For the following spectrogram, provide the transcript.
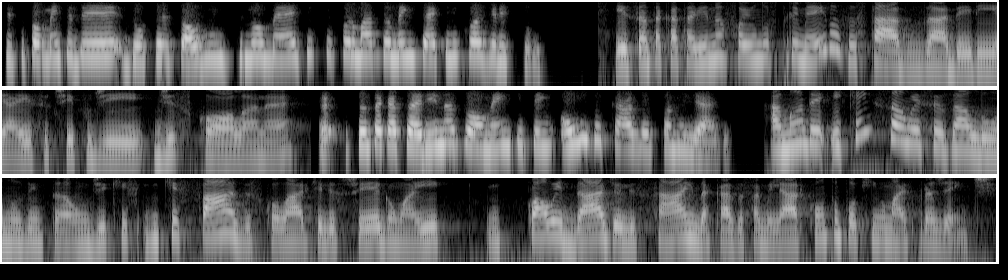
principalmente de, do pessoal do ensino médio se formar também técnico agrícola. E Santa Catarina foi um dos primeiros estados a aderir a esse tipo de, de escola, né? É, Santa Catarina atualmente tem 11 casas familiares. Amanda, e quem são esses alunos, então? De que, em que fase escolar que eles chegam aí? Em qual idade eles saem da casa familiar? Conta um pouquinho mais pra gente.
